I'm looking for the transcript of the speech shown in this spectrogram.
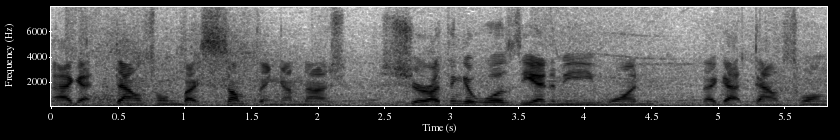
I got downswung by something, I'm not sure. I think it was the enemy one that got downswung.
